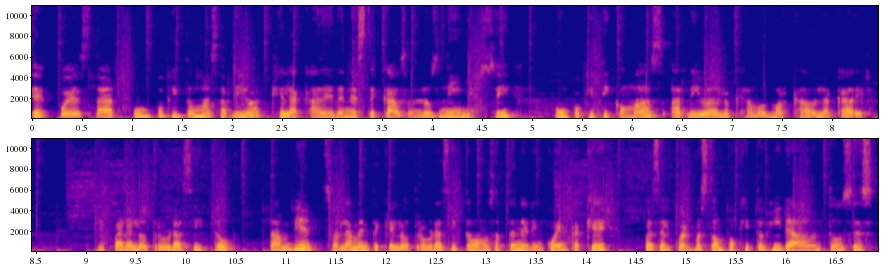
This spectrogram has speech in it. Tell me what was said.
Eh, puede estar un poquito más arriba que la cadera en este caso, en los niños, ¿sí? Un poquitico más arriba de lo que hemos marcado la cadera. Y para el otro bracito también, solamente que el otro bracito vamos a tener en cuenta que pues el cuerpo está un poquito girado, entonces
